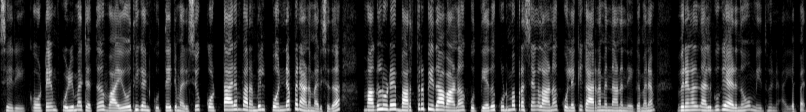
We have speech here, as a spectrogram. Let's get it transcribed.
ശരി കോട്ടയം കുഴിമറ്റത്ത് വയോധികൻ കുത്തേറ്റ് മരിച്ചു. കൊട്ടാരം പറമ്പിൽ പൊന്നപ്പനാണ് മരിച്ചത്. മകളുടെ ഭർത്തൃപിതാവാണ് കുത്തിയത്. കുടുംബ പ്രശ്നങ്ങളാണ് കൊലയ്ക്ക് കാരണമെന്നാണ് നിഗമനം. വിവരങ്ങൾ നൽകുകയായിരുന്നു മിഥുൻ അയ്യപ്പൻ.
